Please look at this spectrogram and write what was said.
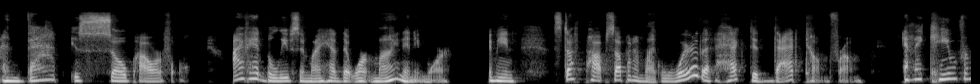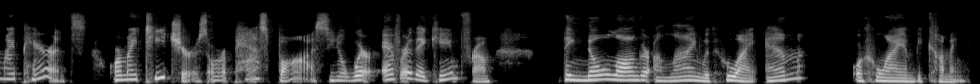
And that is so powerful. I've had beliefs in my head that weren't mine anymore. I mean, stuff pops up and I'm like, where the heck did that come from? And they came from my parents or my teachers or a past boss, you know, wherever they came from, they no longer align with who I am or who I am becoming.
